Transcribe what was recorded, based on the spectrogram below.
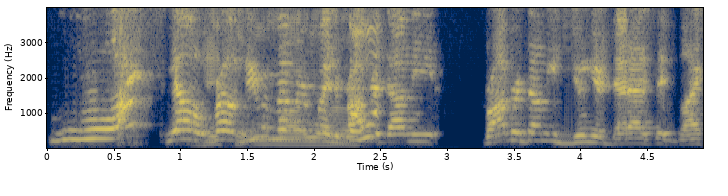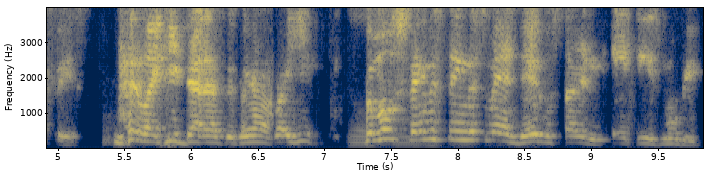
What? Yo, bro, do you remember Umar, when yo. Robert Downey, Robert Downey Jr. deadass did blackface? like he deadass did. Yeah. Right, he, the most famous thing this man did was start an '80s movie,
